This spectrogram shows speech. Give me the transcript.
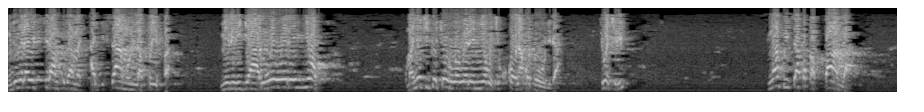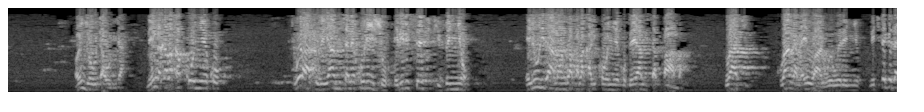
munjogera yekisiraamu tugamba nti ajisaamu latifa. Mibiri gya luwewere nnyo. Omanye ekintu ekyoluwewere nnyo bwe kikukoonako towulira kiwe kiri? Singa nkuyisaako kapamba oyinza obutawulira. Naye nga kaba kakkoonyeeko kibola tebeyambisa ne ku liiso eriri sensitive ennyo? Eriwulira amangu akaba kalikoonyeeko beyambisa pamba lwaki kubanga naye waluwewere nnyo. Nekitegeeza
